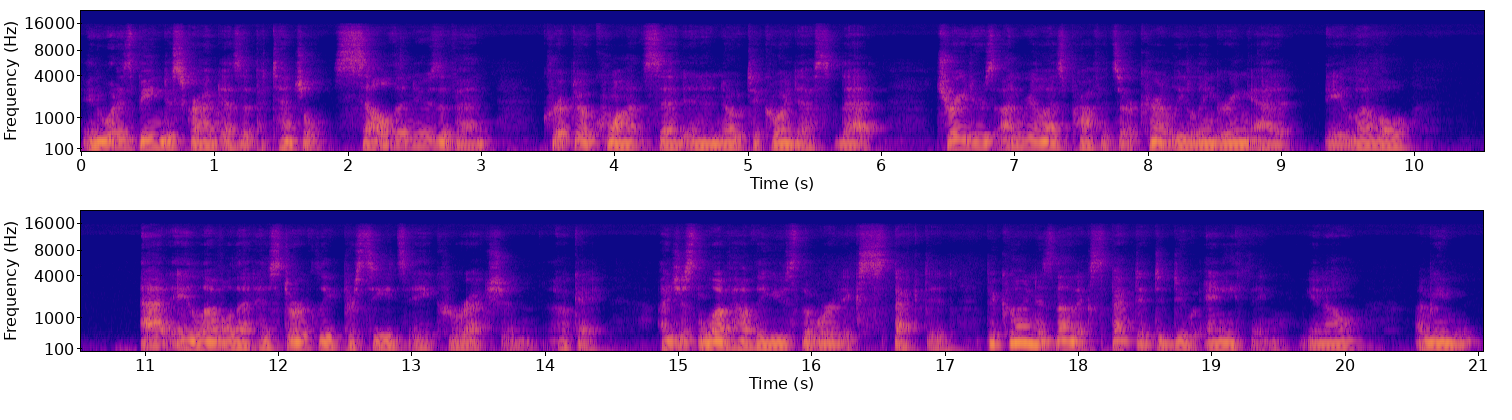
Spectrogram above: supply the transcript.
In what is being described as a potential sell the news event, CryptoQuant said in a note to Coindesk that traders' unrealized profits are currently lingering at a level at a level that historically precedes a correction. Okay. I just love how they use the word expected. Bitcoin is not expected to do anything, you know? I mean,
